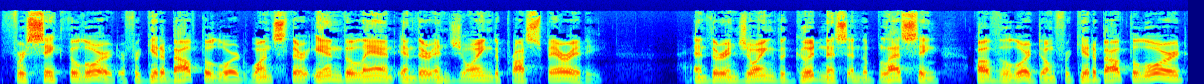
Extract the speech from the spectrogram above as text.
forsake the Lord or forget about the Lord once they're in the land and they're enjoying the prosperity and they're enjoying the goodness and the blessing of the Lord. Don't forget about the Lord.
